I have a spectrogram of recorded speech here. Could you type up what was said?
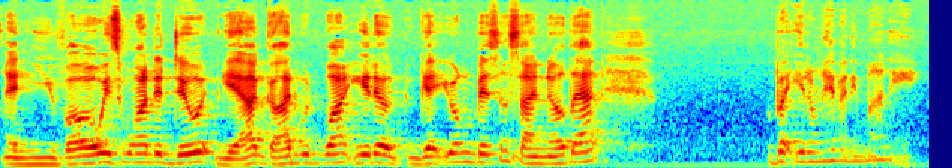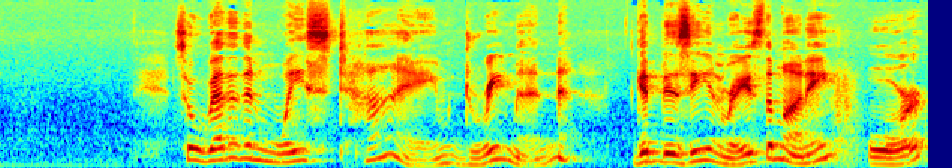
and you've always wanted to do it, yeah, God would want you to get your own business, I know that, but you don't have any money so rather than waste time dreaming, get busy and raise the money, or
